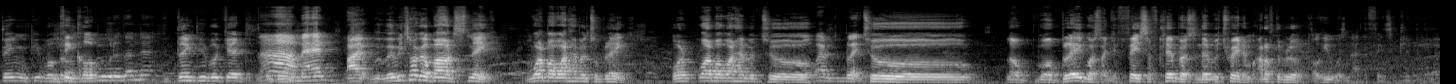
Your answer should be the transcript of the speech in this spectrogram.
Thing people You think Kobe would have done that? think people get. Nah, get- man. Alright, when we talk about Snake, what about what happened to Blake? What What about what happened to What happened to Blake? to no? Well, Blake was like the face of Clippers, and then we trade him out of the blue. Oh, he was not the face of Clippers. man.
